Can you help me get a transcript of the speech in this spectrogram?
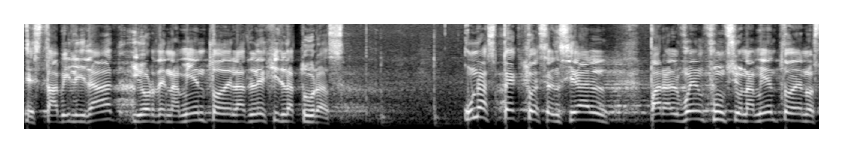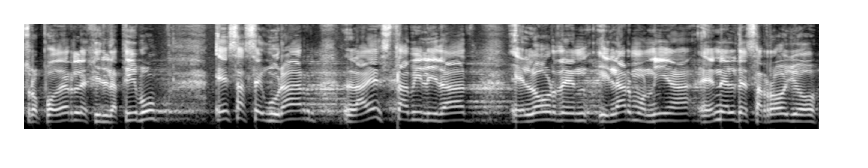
estabilidad y ordenamiento de las legislaturas. Un aspecto esencial para el buen funcionamiento de nuestro poder legislativo es asegurar la estabilidad, el orden y la armonía en el desarrollo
